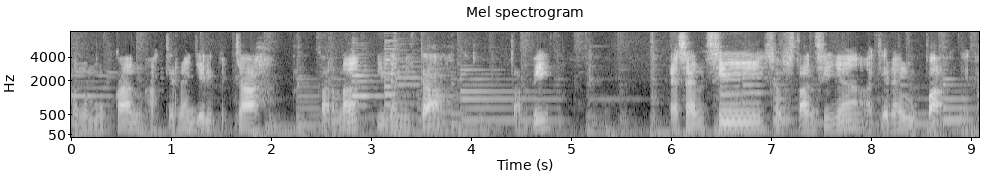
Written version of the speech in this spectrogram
menemukan akhirnya jadi pecah karena dinamika gitu. Tapi esensi substansinya akhirnya lupa gitu.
